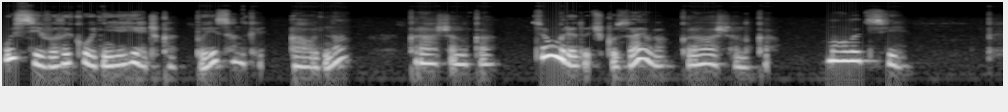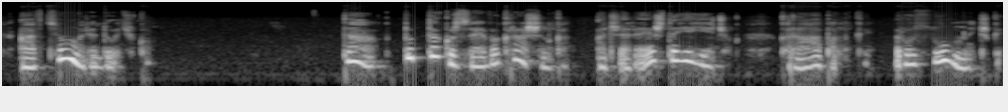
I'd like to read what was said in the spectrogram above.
Усі великодні яєчка писанки, а одна крашенка. В цьому рядочку зайва крашенка. Молодці. А в цьому рядочку. Так, тут також зайва крашенка, адже решта яєчок крапанки, розумнички.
